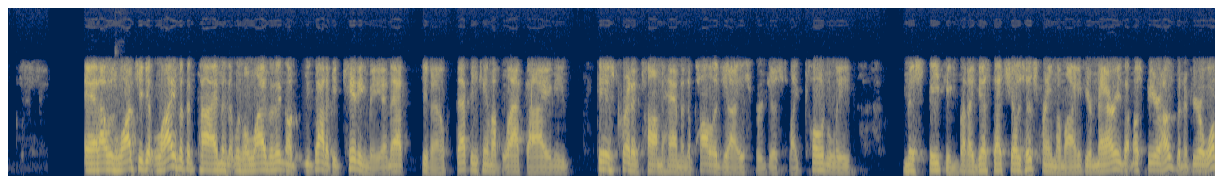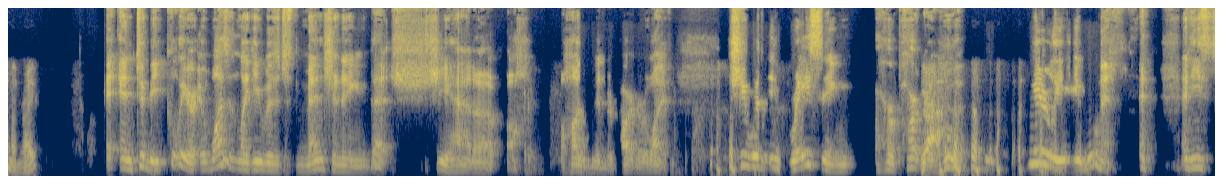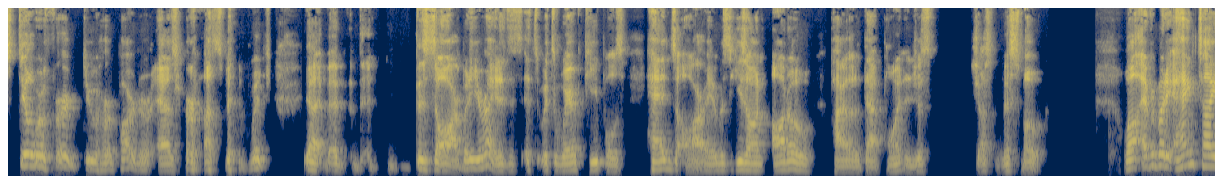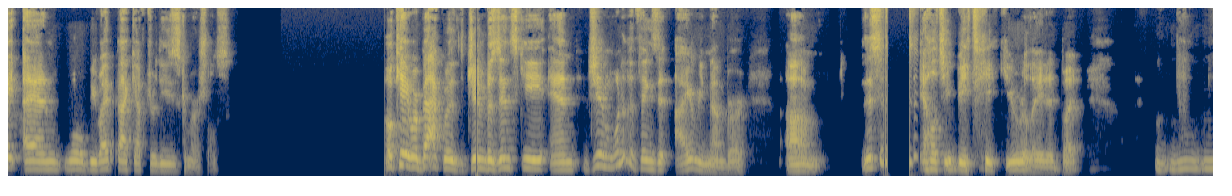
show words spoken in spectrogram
And I was watching it live at the time, and it was a live thing. Going, you got to be kidding me! And that, you know, that became a black eye. And he, to his credit, Tom Hammond apologized for just like totally misspeaking. But I guess that shows his frame of mind. If you're married, that must be your husband. If you're a woman, right? And to be clear, it wasn't like he was just mentioning that she had a, a, a husband or partner or wife. She was embracing her partner, yeah. who clearly a woman. and he still referred to her partner as her husband, which yeah, bizarre. But you're right; it's it's it's where people's heads are. It was he's on autopilot at that point and just just misspoke. Well, everybody, hang tight, and we'll be right back after these commercials. Okay, we're back with Jim Buzinski. And Jim, one of the things that I remember, um, this is LGBTQ related, but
